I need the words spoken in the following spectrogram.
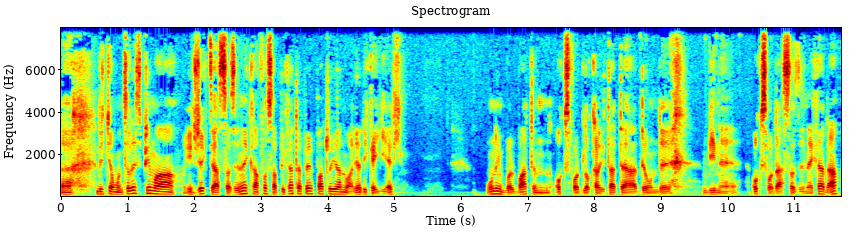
Uh, deci am înțeles, prima injecție AstraZeneca a fost aplicată pe 4 ianuarie, adică ieri, unui bărbat în Oxford, localitatea de unde vine Oxford AstraZeneca, da?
